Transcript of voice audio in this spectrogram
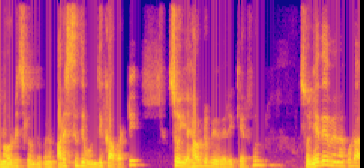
నోటీసులు అందుకునే పరిస్థితి ఉంది కాబట్టి so you have to be very careful so ఏదేమైనా కూడా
